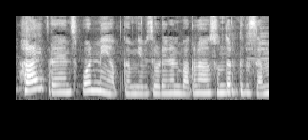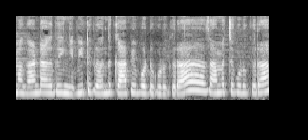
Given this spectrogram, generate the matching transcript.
Hi friends Ponni upcoming episode என்னென்னு பார்க்கலாம். சுந்தரத்துக்கு செம்ம காண்டாகுது. இங்கே வீட்டுக்கு வந்து காப்பி போட்டு கொடுக்குறா சமைச்சு கொடுக்குறா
